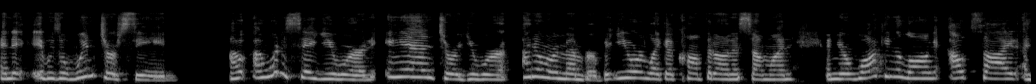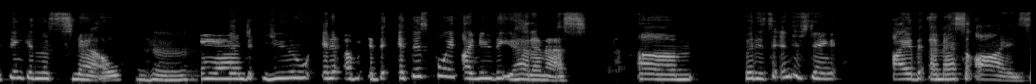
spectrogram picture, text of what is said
and it, it was a winter scene. I, I want to say you were an aunt or you were, I don't remember, but you were like a confidant of someone and you're walking along outside, I think in the snow. Mm-hmm. And you, and um, at, this point, I knew that you had MS. Um, but it's interesting. I have MS eyes,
